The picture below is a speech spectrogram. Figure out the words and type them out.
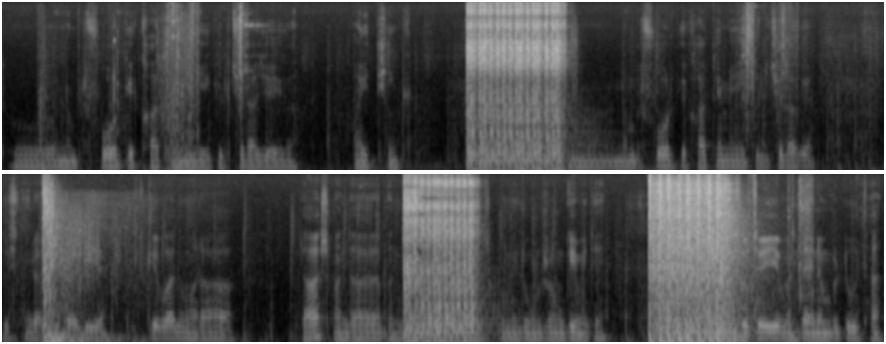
तो नंबर फोर के खाते में ये किल चला जाएगा आई थिंक नंबर फोर के खाते में ये किल चला गया। इसने रश कर दिया। उसके बाद हमारा लास्ट बंदा बंदा उसको मैं ढूंढ रहा हूँ कि मिले। सोचो ये बंदा नंबर टू था।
